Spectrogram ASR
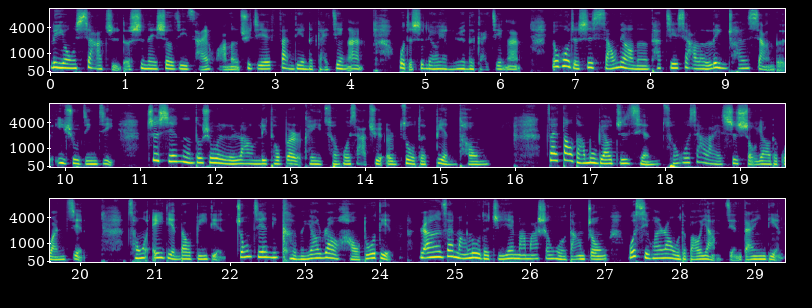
利用下址的室内设计才华呢去接饭店的改建案，或者是疗养院的改建案，又或者是小鸟呢，他接下了令川响的艺术经济，这些呢都是为了让 Little Bird 可以存活下去而做的变通。在到达目标之前，存活下来是首要的关键。从 A 点到 B 点，中间你可能要绕好多点。然而，在忙碌的职业妈妈生活当中，我喜欢让我的保养简单一点。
